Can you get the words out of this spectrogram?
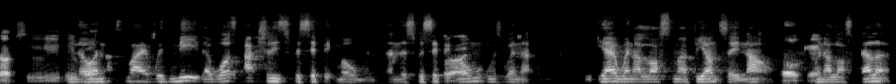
Absolutely. You know, and that's why with me there was actually a specific moment. And the specific right. moment was when I yeah, when I lost my fiance now. Okay. When I lost Ella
